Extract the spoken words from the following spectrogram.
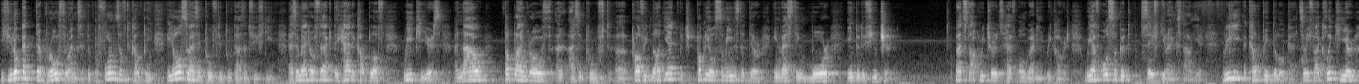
If you look at the growth ranks, at the performance of the company, it also has improved in 2015. As a matter of fact, they had a couple of weak years, and now top line growth uh, has improved. Uh, profit not yet, which probably also means that they're investing more into the future. But stock returns have already recovered. We have also good safety ranks down here. Really a company to look at. So if I click here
